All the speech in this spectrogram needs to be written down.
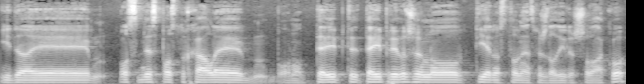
i da je 80% hale ono, tebi, te, tebi privrženo, ti jednostavno ne smeš da odigraš ovako.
